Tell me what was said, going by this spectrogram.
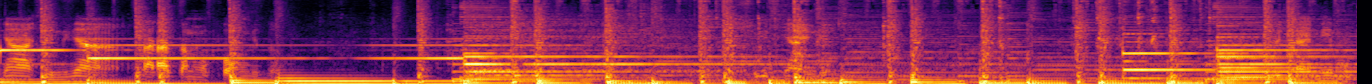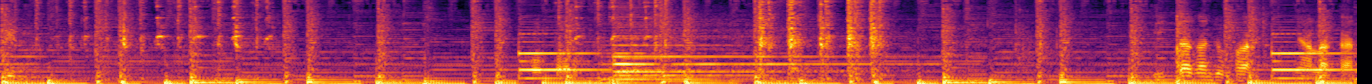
sininya sininya karatan ngepong gitu. Sulitnya ini. Sulitnya ini mungkin kotor. Kita akan coba nyalakan.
